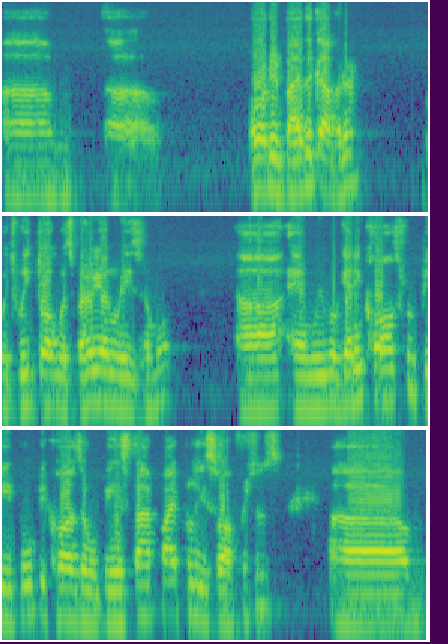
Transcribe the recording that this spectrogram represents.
um, uh, ordered by the governor, which we thought was very unreasonable. Uh, and we were getting calls from people because they were being stopped by police officers um,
